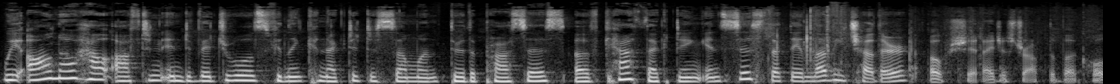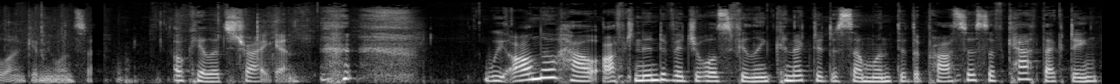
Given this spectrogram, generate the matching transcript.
We all know how often individuals feeling connected to someone through the process of cathecting insist that they love each other. Oh shit, I just dropped the book. Hold on, give me one sec. Okay, let's try again. we all know how often individuals feeling connected to someone through the process of cathecting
